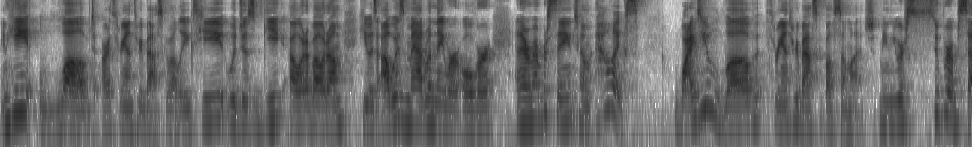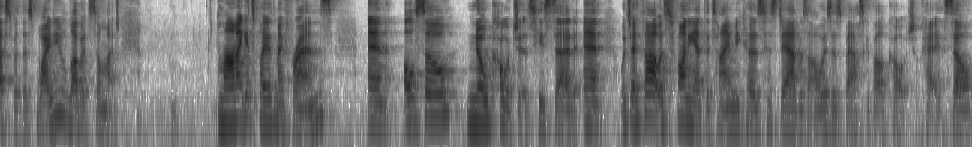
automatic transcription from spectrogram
And he loved our three on three basketball leagues. He would just geek out about them. He was always mad when they were over. And I remember saying to him, Alex, why do you love three on three basketball so much? I mean, you are super obsessed with this. Why do you love it so much? Mom, I get to play with my friends and also no coaches, he said. And which I thought was funny at the time because his dad was always his basketball coach. Okay, so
